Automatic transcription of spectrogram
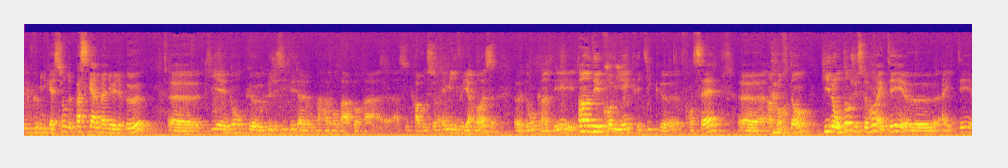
une communication de Pascal Manuel E, euh, qui est donc, que j'ai cité auparavant par rapport à, ses travaux sur Émile Vuillermoz, donc un des, premiers critiques français importants, qui longtemps justement a été, a été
